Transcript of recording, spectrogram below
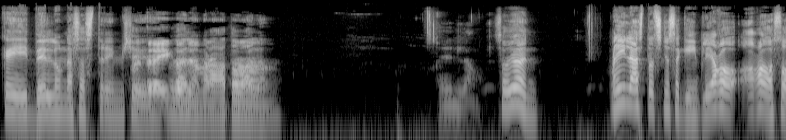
kay Del nung nasa stream siya. Eh. Wala lang, naman. nakakatawa Oo. lang. Ayun lang. So yun. ano yung last thoughts nyo sa gameplay? Ako, ako so,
